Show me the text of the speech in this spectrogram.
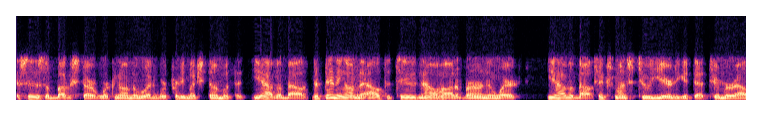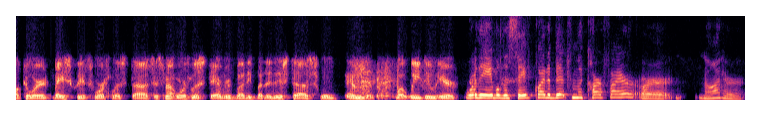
as soon as the bugs start working on the wood, we're pretty much done with it. You have about, depending on the altitude and how hot it burned and where it, you have about six months to a year to get that timber out to where basically it's worthless to us. It's not worthless to everybody, but it is to us and what we do here. Were they able to save quite a bit from the Carr fire or not? Or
